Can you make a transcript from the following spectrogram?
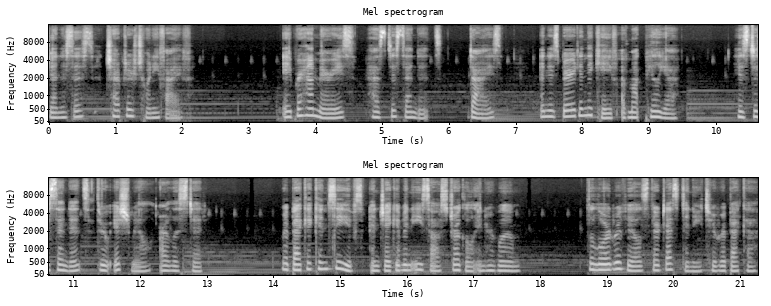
Genesis chapter 25 Abraham marries, has descendants, dies, and is buried in the cave of Machpelah. His descendants through Ishmael are listed. Rebekah conceives, and Jacob and Esau struggle in her womb. The Lord reveals their destiny to Rebekah.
